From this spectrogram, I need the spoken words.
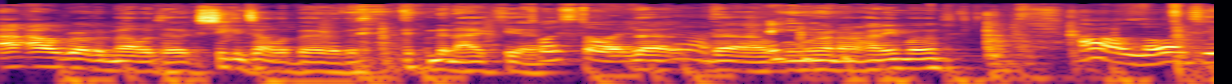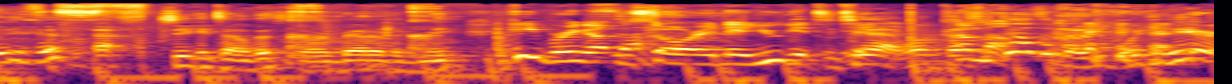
I, I would rather Mel tell. She can tell it better than, than I can. What story? The, Yeah. the, uh, when we were on our honeymoon. Oh Lord Jesus. She can tell this story better than me. He bring up the story and then you get to tell. Yeah, it. well, 'cause come she on. tells it better. When you hear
